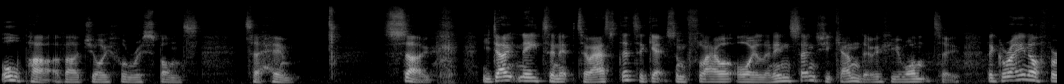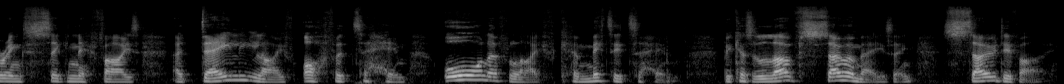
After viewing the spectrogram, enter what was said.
all part of our joyful response to Him. So, you don't need to nip to Asda to get some flour, oil, and incense. You can do if you want to. The grain offering signifies a daily life offered to Him, all of life committed to Him, because love so amazing, so divine,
